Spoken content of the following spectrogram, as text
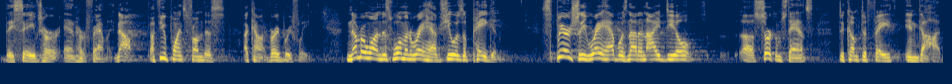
they saved her and her family. Now, a few points from this account, very briefly. Number one, this woman, Rahab, she was a pagan. Spiritually, Rahab was not an ideal uh, circumstance to come to faith in God.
